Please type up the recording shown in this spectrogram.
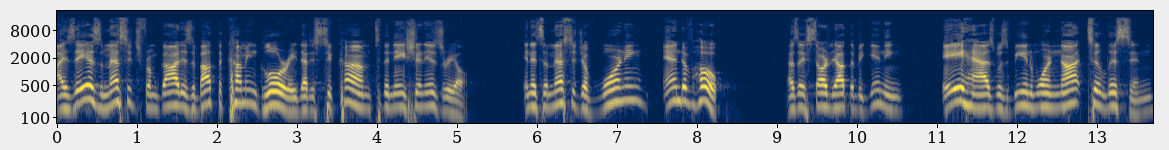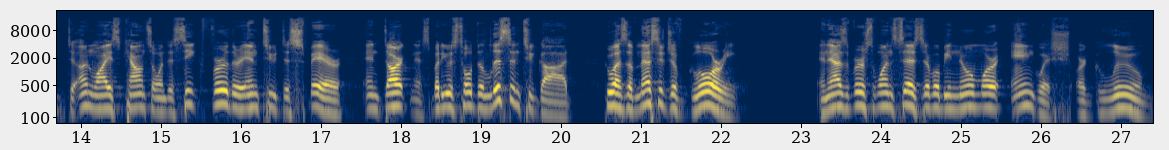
Isaiah's message from God is about the coming glory that is to come to the nation Israel. And it's a message of warning and of hope. As I started out the beginning, Ahaz was being warned not to listen to unwise counsel and to seek further into despair and darkness, but he was told to listen to God, who has a message of glory. And as verse 1 says, there will be no more anguish or gloom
